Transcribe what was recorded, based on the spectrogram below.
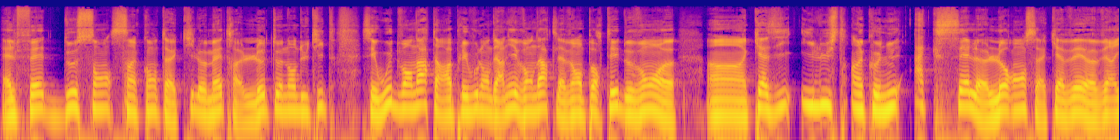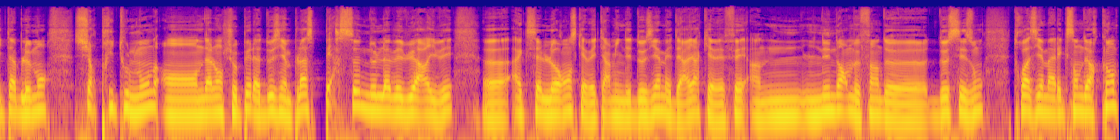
Elle fait 250 km. Le tenant du titre, c'est Wood Van Aert. Hein, rappelez-vous l'an dernier, Van Aert l'avait emporté devant euh, un quasi illustre inconnu, Axel Laurence, qui avait euh, véritablement surpris tout le monde en allant choper la deuxième place. Personne ne l'avait vu arriver. Euh, Axel Laurence qui avait terminé deuxième et derrière qui avait fait une énorme fin de, de saison. Troisième Alexander Camp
